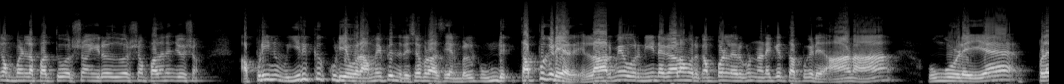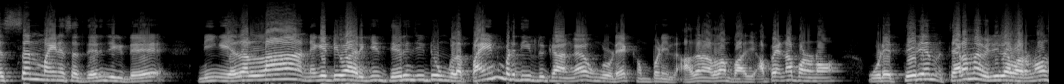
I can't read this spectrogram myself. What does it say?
கம்பெனியில் பத்து வருஷம் இருபது வருஷம் பதினஞ்சு வருஷம் அப்படின்னு இருக்கக்கூடிய ஒரு அமைப்பு இந்த ரிஷபராசி என்பர்களுக்கு உண்டு. தப்பு கிடையாது. எல்லாருமே ஒரு நீண்ட காலம் ஒரு கம்பெனியில் இருக்கும்னு நினைக்கிறது தப்பு கிடையாது. ஆனால் உங்களுடைய ப்ளஸ் அண்ட் மைனஸை தெரிஞ்சுக்கிட்டு நீங்கள் எதெல்லாம் நெகட்டிவாக இருக்கீங்கன்னு தெரிஞ்சுக்கிட்டு உங்களை பயன்படுத்திக்கிட்டு இருக்காங்க உங்களுடைய கம்பெனியில் அதனால தான் பாதி. அப்போ என்ன பண்ணணும்? உங்களுடைய திறம் திறமை வெளியில் வரணும்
